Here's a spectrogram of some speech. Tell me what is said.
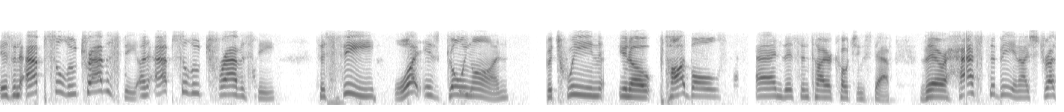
is an absolute travesty, an absolute travesty to see what is going on between, you know, Todd Bowles and this entire coaching staff. There has to be, and I stress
